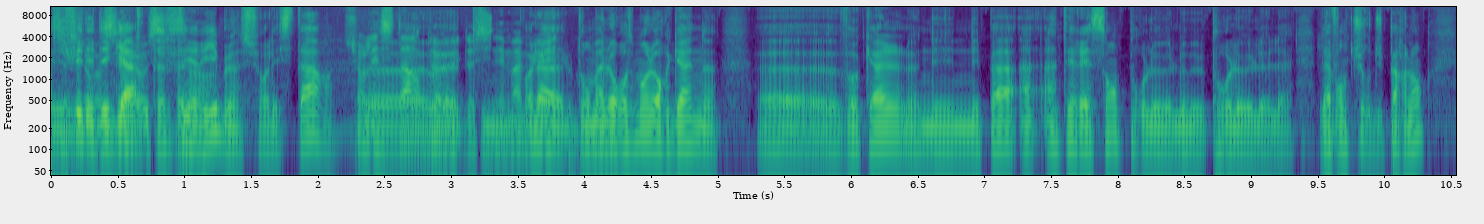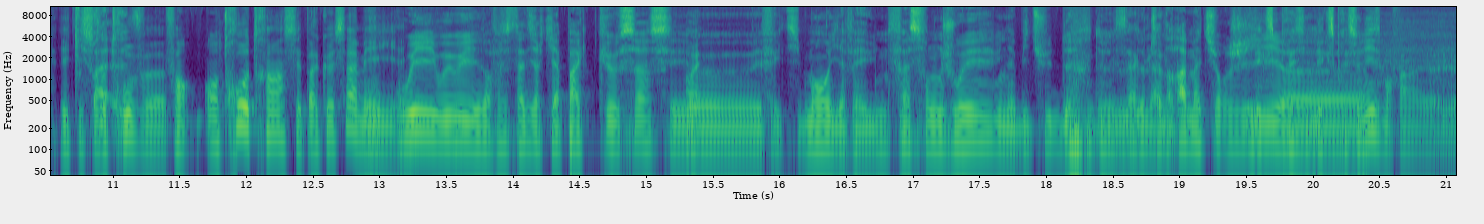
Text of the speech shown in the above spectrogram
qui fait des dégâts aussi terribles sur les stars. Sur les stars de- qui- cinéma voilà, muet, dont malheureusement l'organe euh, vocal n'est pas in- intéressant pour le, le- pour le- le- la- l'aventure du parlant et qui se Bah, retrouve, euh, enfin entre autres, hein, c'est pas que ça, mais Oui, oui, oui. Enfin, C'est-à-dire qu'il n'y a pas que ça. C'est Ouais. euh, effectivement, il y avait une façon de jouer, une habitude de, de- de la dramaturgie. l'express- euh, l'expressionnisme, enfin, euh,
